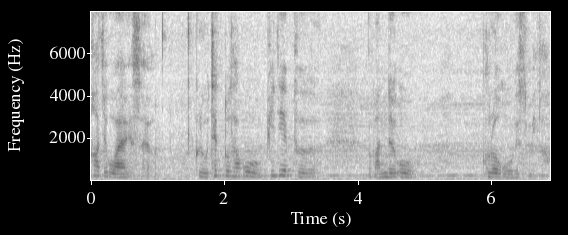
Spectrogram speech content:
사가지고 와야겠어요. 그리고 책도 사고 PDF로 만들고 그러고 오겠습니다.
